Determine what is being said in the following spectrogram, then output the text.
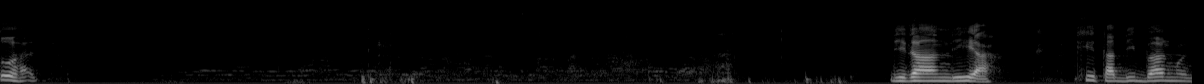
Tuhan. di dalam dia kita dibangun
